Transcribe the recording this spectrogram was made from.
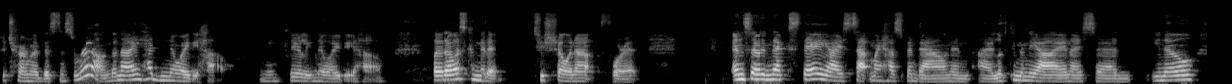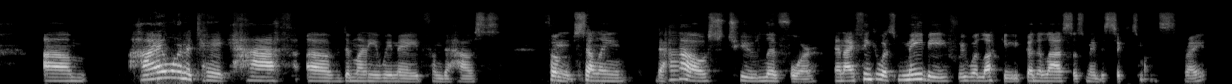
to turn my business around. And I had no idea how. I mean, clearly no idea how. But I was committed to showing up for it. And so the next day, I sat my husband down and I looked him in the eye and I said, You know, um, I want to take half of the money we made from the house, from selling the house to live for. And I think it was maybe, if we were lucky, going to last us maybe six months, right?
